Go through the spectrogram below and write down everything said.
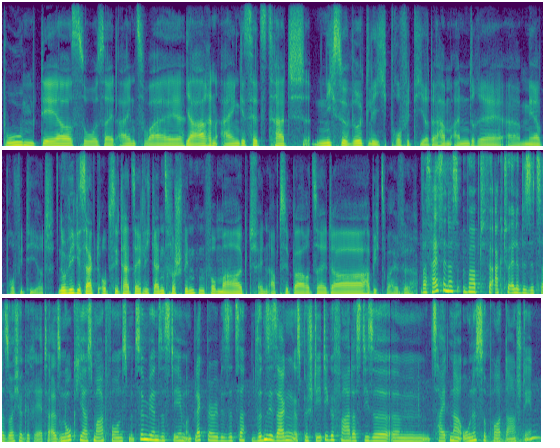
Boom, der so seit ein, zwei Jahren eingesetzt hat, nicht so wirklich profitiert. Da haben andere äh, mehr profitiert. Nur wie gesagt, ob sie tatsächlich ganz verschwinden vom Markt in absehbarer Zeit, da habe ich Zweifel. Was heißt denn das überhaupt für aktuelle Besitzer solcher Geräte? Also Nokia-Smartphones mit Symbian-System und BlackBerry-Besitzer. Würden Sie sagen, es besteht die Gefahr, dass diese ähm, zeitnah ohne Support dastehen?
